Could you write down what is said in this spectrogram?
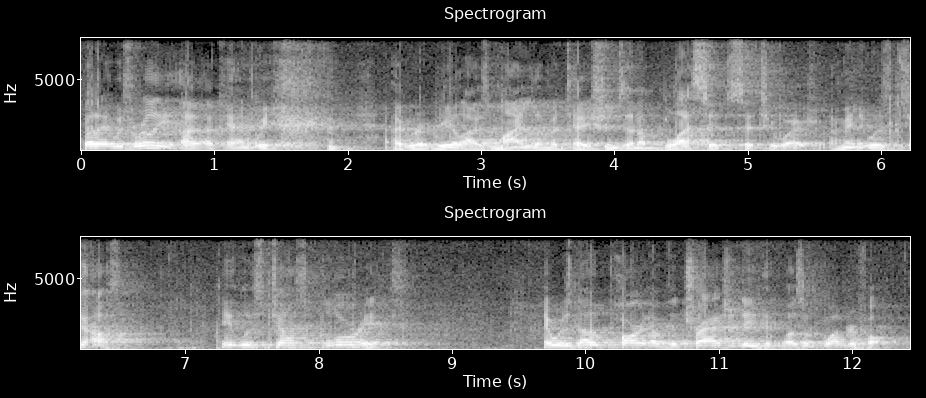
But it was really, uh, again, we, I realized my limitations in a blessed situation. I mean, it was just, it was just glorious. There was no part of the tragedy that wasn't wonderful.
